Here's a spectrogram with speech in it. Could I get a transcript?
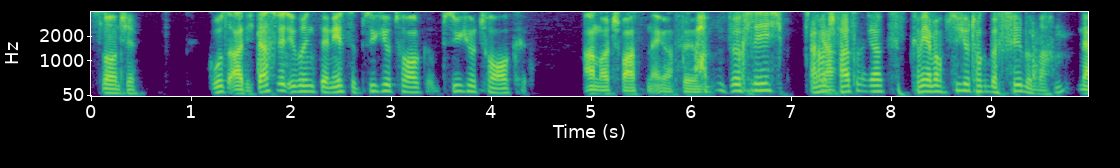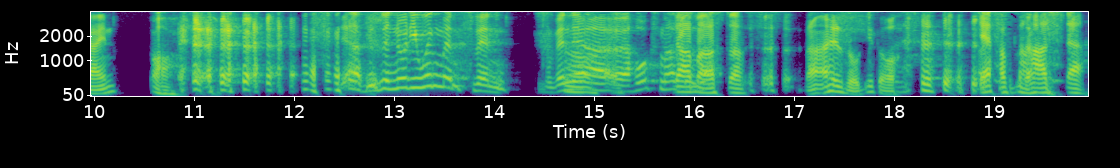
Slaunche. Großartig. Das wird übrigens der nächste Psychotalk, Psychotalk Arnold Schwarzenegger Film. Wirklich? Arnold ja. Schwarzenegger? Können wir ja mal Psychotalk über Filme machen? Nein. Oh. ja, wir sind nur die Wingmen, Sven. Wenn der äh, Hoaxmaster. Ja, Master. Na also, geht doch. Jeff hast Master.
